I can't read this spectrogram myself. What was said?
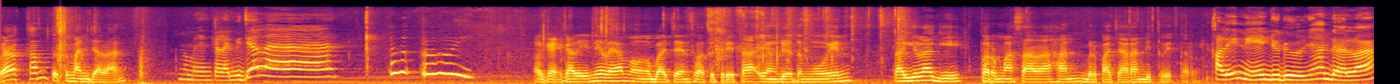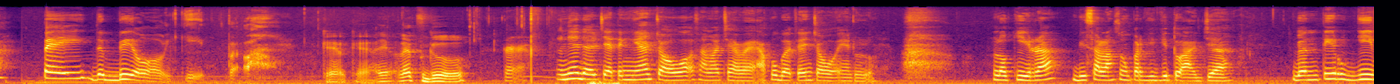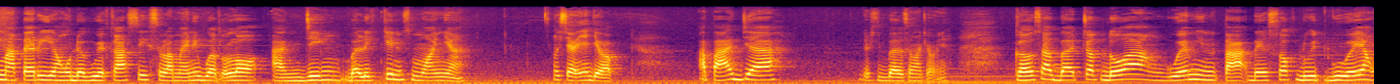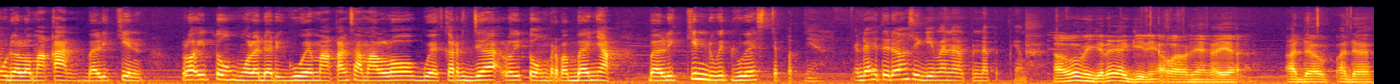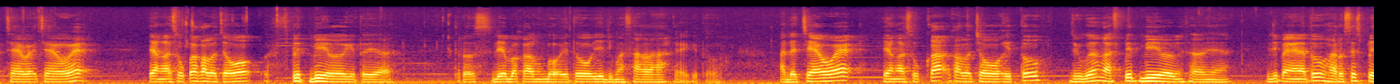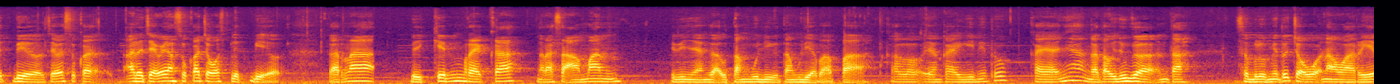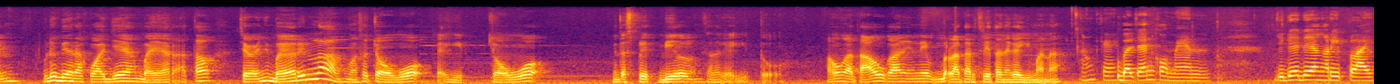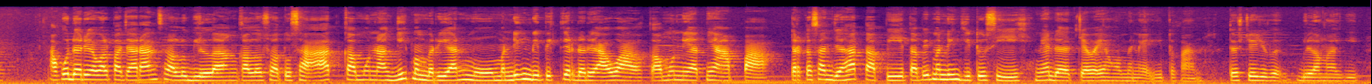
Welcome to teman jalan. Nemenin kalian di jalan. Uh. Oke, kali ini Lea mau ngebacain suatu cerita yang dia temuin lagi-lagi permasalahan berpacaran di Twitter. Kali ini judulnya adalah Pay the Bill gitu. Oke, oke. Ayo, let's go. Oke. Ini ada chattingnya cowok sama cewek. Aku bacain cowoknya dulu. Lo kira bisa langsung pergi gitu aja? Ganti rugi materi yang udah gue kasih selama ini buat lo, anjing, balikin semuanya. Terus ceweknya jawab, apa aja? Terus dibalas sama cowoknya. Gak usah bacot doang, gue minta besok duit gue yang udah lo makan, balikin. Lo hitung mulai dari gue makan sama lo, gue kerja, lo hitung berapa banyak. Balikin duit gue secepetnya. Udah itu doang sih gimana pendapat kamu? Aku mikirnya kayak gini awalnya kayak ada ada cewek-cewek yang nggak suka kalau cowok split bill gitu ya. Terus dia bakal membawa itu jadi masalah kayak gitu. Ada cewek yang nggak suka kalau cowok itu juga nggak split bill misalnya. Jadi pengennya tuh harusnya split bill. Cewek suka ada cewek yang suka cowok split bill karena bikin mereka ngerasa aman jadinya nggak utang budi utang budi apa apa kalau yang kayak gini tuh kayaknya nggak tahu juga entah sebelumnya tuh cowok nawarin udah biar aku aja yang bayar atau ceweknya bayarin lah masa cowok kayak gitu cowok minta split bill misalnya kayak gitu aku nggak tahu kan ini latar ceritanya kayak gimana Oke. Aku Bacain komen. Jadi ada yang nge-reply. Aku dari awal pacaran selalu bilang kalau suatu saat kamu nagih pemberianmu, mending dipikir dari awal kamu niatnya apa. Terkesan jahat tapi tapi mending gitu sih. Ini ada cewek yang komen kayak gitu kan. Terus dia juga bilang lagi,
